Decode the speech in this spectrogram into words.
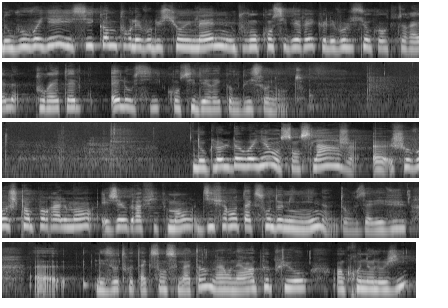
Donc vous voyez ici, comme pour l'évolution humaine, nous pouvons considérer que l'évolution culturelle pourrait être elle aussi considérée comme buissonnante. Donc l'oldowayen au sens large euh, chevauche temporellement et géographiquement différents taxons dominines, dont vous avez vu euh, les autres taxons ce matin. Là, on est un peu plus haut en chronologie.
